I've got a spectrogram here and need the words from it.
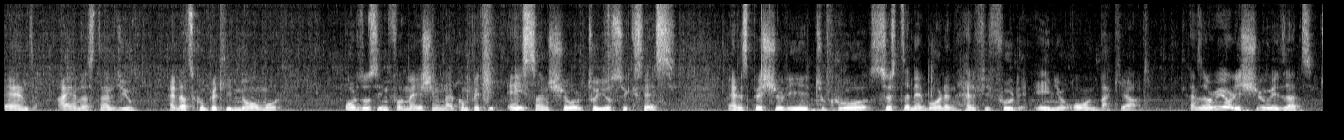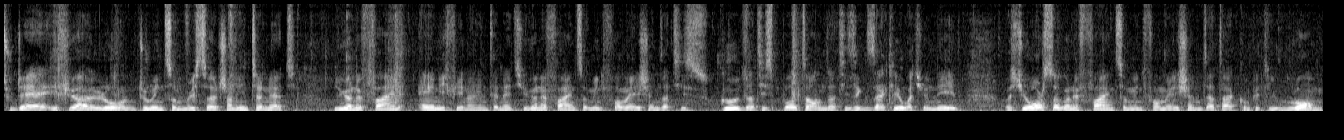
And I understand you. And that's completely normal. All those information are completely essential to your success and especially to grow sustainable and healthy food in your own backyard. And the real issue is that today, if you are alone doing some research on internet, you're gonna find anything on internet. You're gonna find some information that is good, that is spot on, that is exactly what you need, but you're also gonna find some information that are completely wrong,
